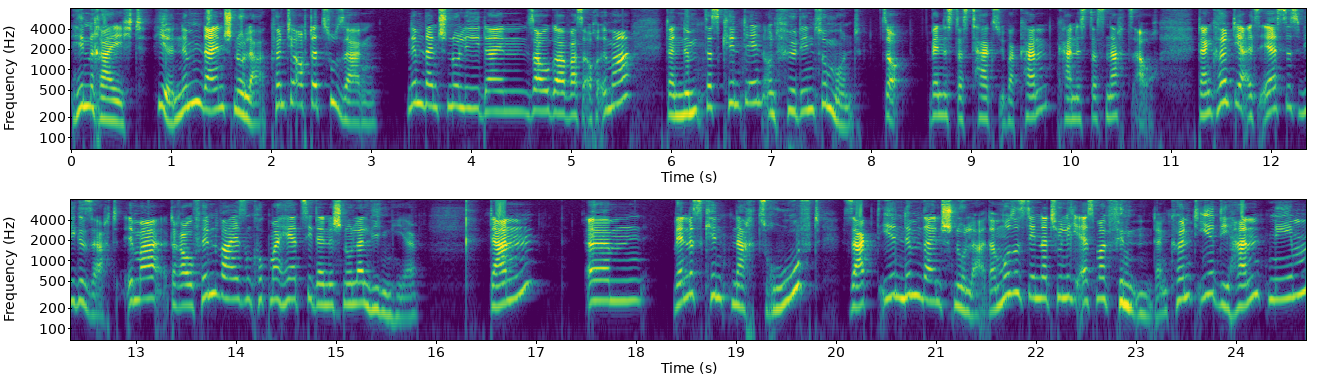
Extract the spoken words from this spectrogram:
hinreicht. Hier, nimm deinen Schnuller. Könnt ihr auch dazu sagen. Nimm dein Schnulli, dein Sauger, was auch immer. Dann nimmt das Kind den und führt ihn zum Mund. So, wenn es das tagsüber kann, kann es das nachts auch. Dann könnt ihr als erstes, wie gesagt, immer darauf hinweisen, guck mal, Herzi, deine Schnuller liegen hier. Dann, ähm, wenn das Kind nachts ruft, sagt ihr, nimm deinen Schnuller. Da muss es den natürlich erstmal finden. Dann könnt ihr die Hand nehmen,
